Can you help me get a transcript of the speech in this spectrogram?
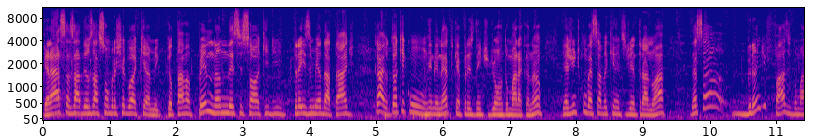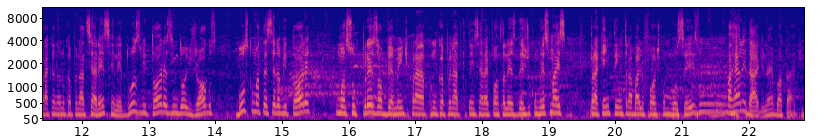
Graças a Deus a sombra chegou aqui, amigo, que eu tava penando nesse sol aqui de três e meia da tarde. Cara, eu tô aqui com o René Neto, que é presidente de honra do Maracanã, e a gente conversava aqui antes de entrar no ar dessa grande fase do Maracanã no Campeonato Cearense, René. Duas vitórias em dois jogos, busca uma terceira vitória, uma surpresa, obviamente, para um campeonato que tem Ceará e Fortaleza desde o começo, mas para quem tem um trabalho forte como vocês, uma realidade, né? Boa tarde.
